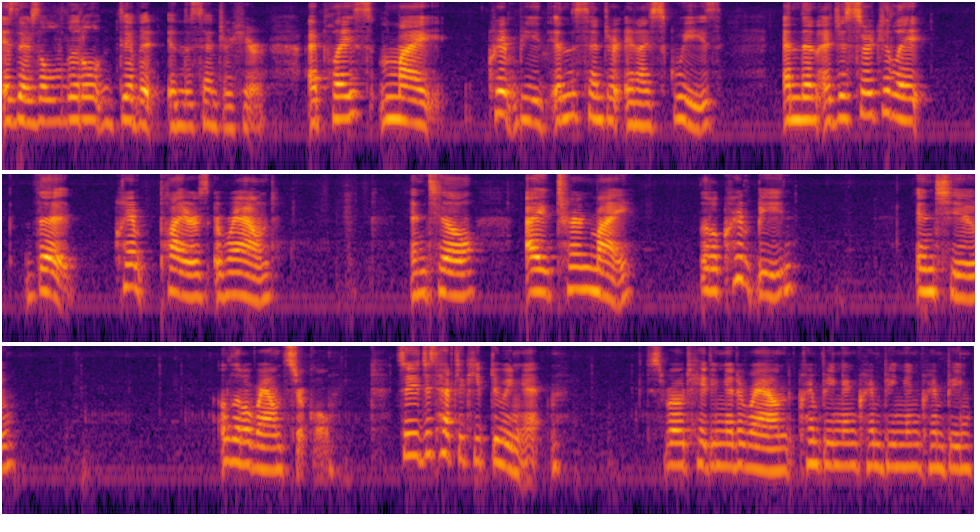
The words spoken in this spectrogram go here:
is there's a little divot in the center here. I place my crimp bead in the center and I squeeze and then I just circulate the crimp pliers around until I turn my little crimp bead into a little round circle. So you just have to keep doing it. Just rotating it around, crimping and crimping and crimping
